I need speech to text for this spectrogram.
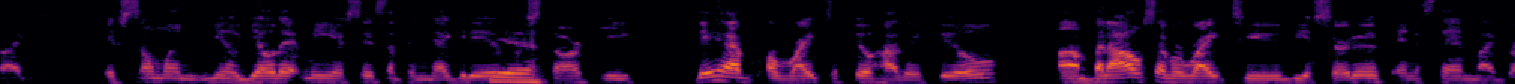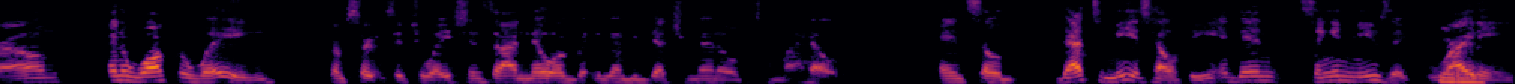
Like if someone, you know, yelled at me or said something negative yeah. or snarky, they have a right to feel how they feel. Um, but I also have a right to be assertive and to stand my ground and to walk away from certain situations that I know are going to be detrimental to my health. And so that to me is healthy. And then singing music, mm-hmm. writing,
